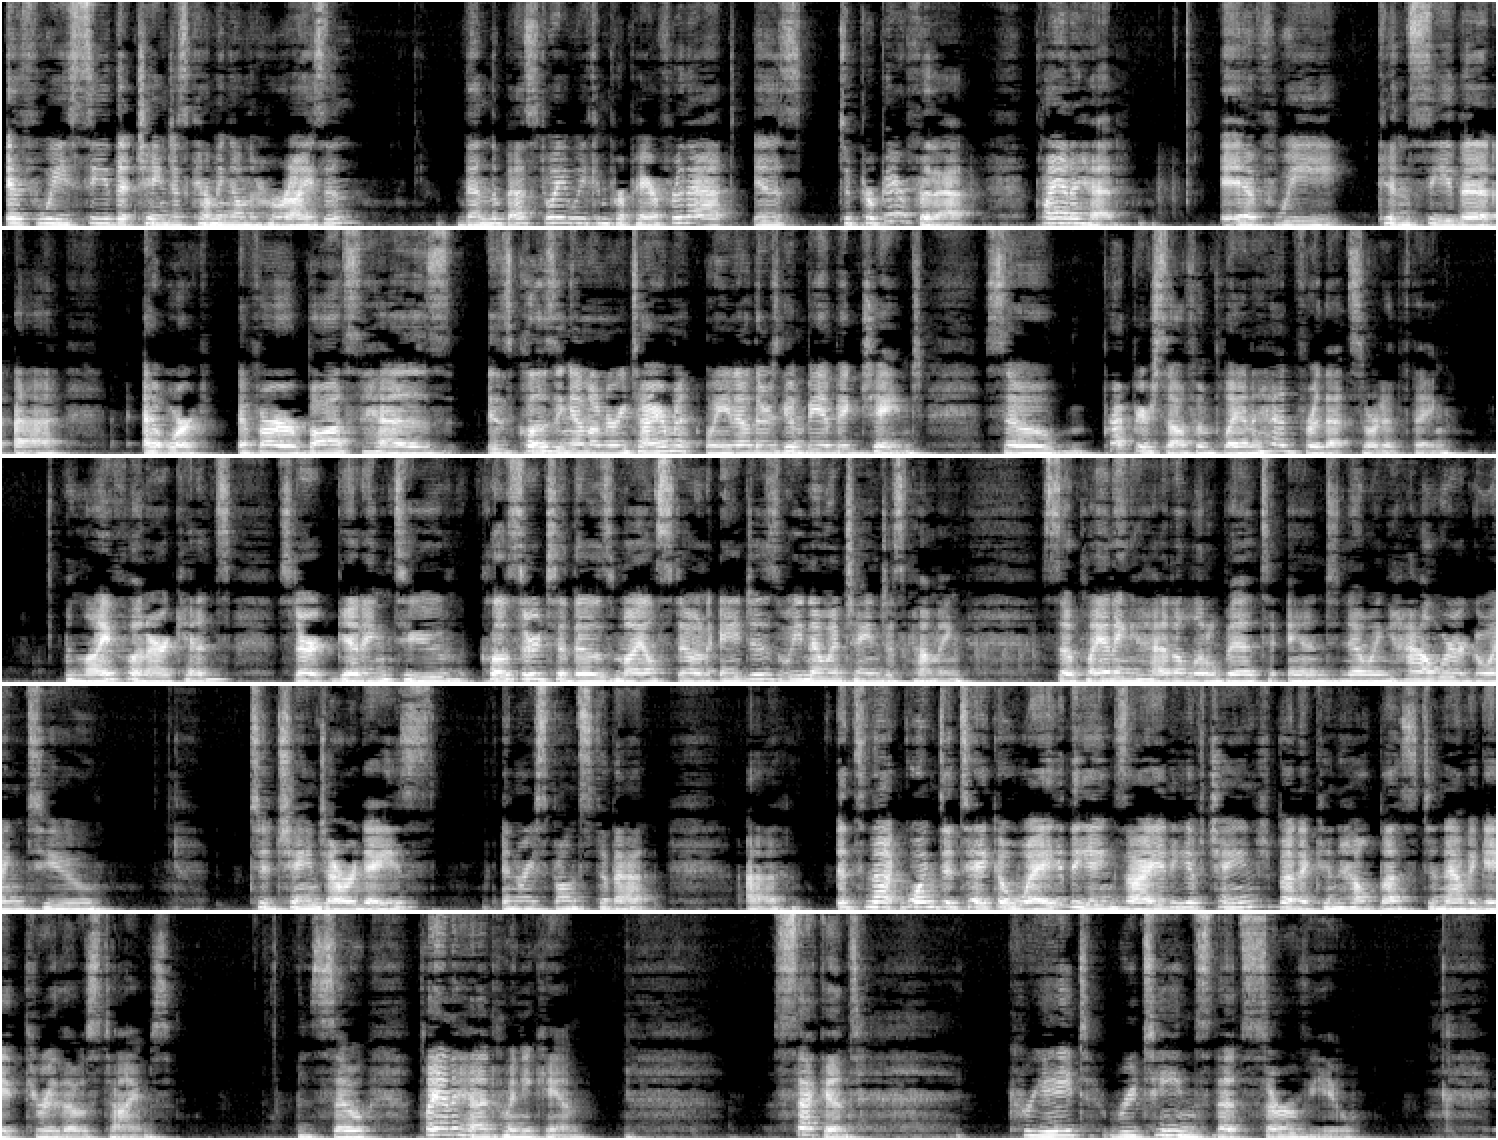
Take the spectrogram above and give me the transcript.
If we see that change is coming on the horizon, then the best way we can prepare for that is to prepare for that. Plan ahead. If we can see that uh, at work, if our boss has is closing in on retirement, you know there's going to be a big change. So prep yourself and plan ahead for that sort of thing. In life, when our kids start getting to closer to those milestone ages, we know a change is coming. So planning ahead a little bit and knowing how we're going to to change our days in response to that. Uh, it's not going to take away the anxiety of change, but it can help us to navigate through those times. And so plan ahead when you can. Second, create routines that serve you.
